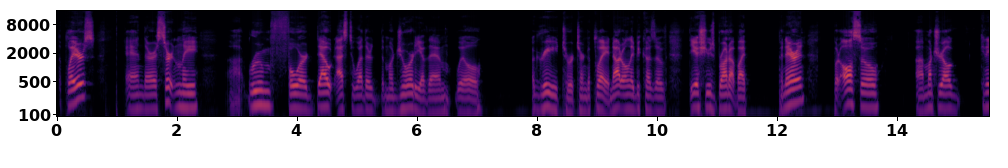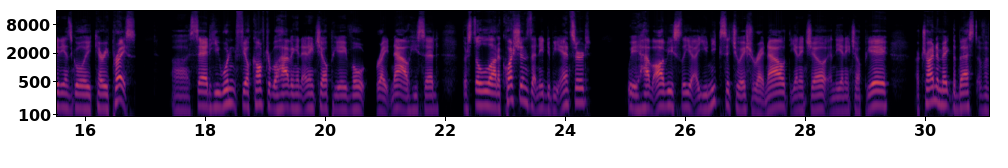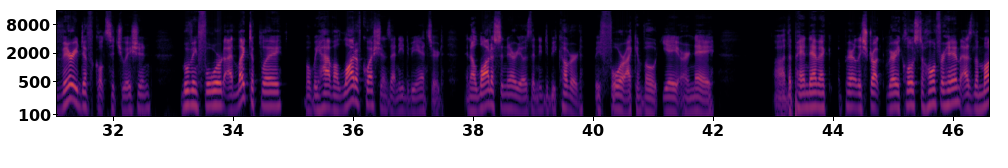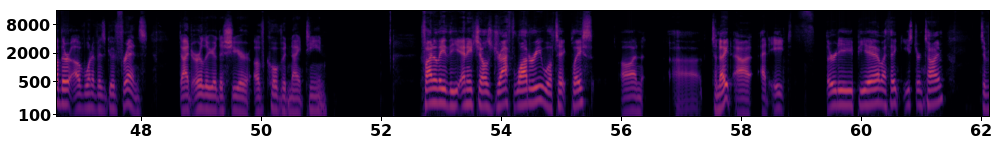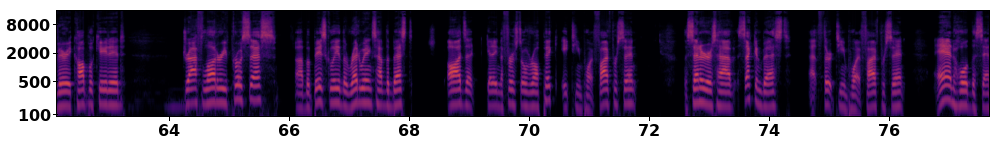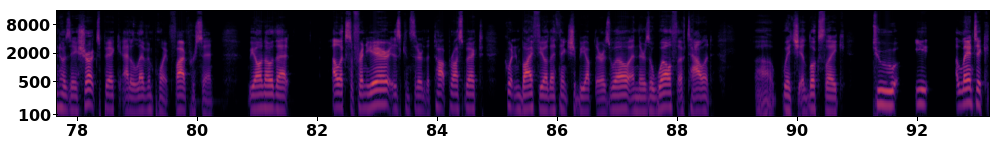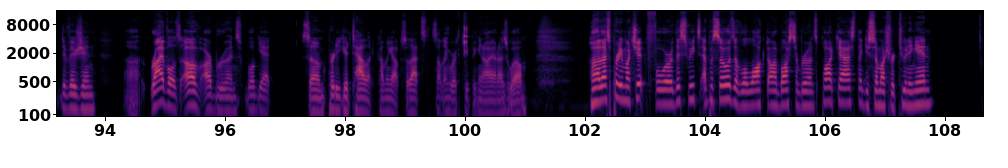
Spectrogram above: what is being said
the players, and there is certainly uh, room for doubt as to whether the majority of them will agree to return to play. Not only because of the issues brought up by Panarin, but also uh, Montreal Canadiens goalie Carey Price uh, said he wouldn't feel comfortable having an NHLPA vote right now. He said there's still a lot of questions that need to be answered. We have obviously a unique situation right now. The NHL and the NHLPA are trying to make the best of a very difficult situation. Moving forward, I'd like to play, but we have a lot of questions that need to be answered and a lot of scenarios that need to be covered before I can vote yay or nay. Uh, the pandemic apparently struck very close to home for him as the mother of one of his good friends died earlier this year of COVID 19. Finally, the NHL's draft lottery will take place on uh, tonight at, at 8.30 p.m., I think, Eastern Time. It's a very complicated draft lottery process, uh, but basically, the Red Wings have the best odds at getting the first overall pick, 18.5%. The Senators have second best at 13.5% and hold the San Jose Sharks pick at 11.5%. We all know that Alex Lafreniere is considered the top prospect. Quinton Byfield, I think, should be up there as well. And there's a wealth of talent, uh, which it looks like two Atlantic Division uh, rivals of our Bruins will get some pretty good talent coming up. So that's something worth keeping an eye on as well. Uh, that's pretty much it for this week's episodes of the Locked On Boston Bruins podcast. Thank you so much for tuning in.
